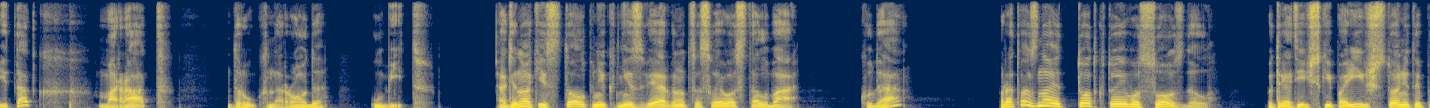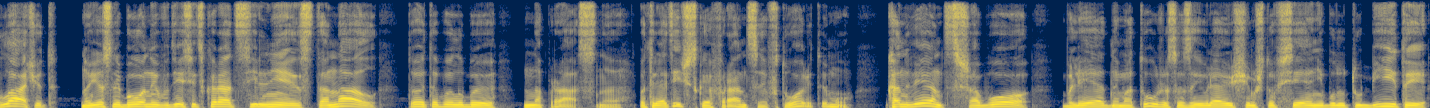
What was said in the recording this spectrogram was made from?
Итак, Марат, друг народа, убит. Одинокий столпник не свергнут своего столба. Куда? Про то знает тот, кто его создал. Патриотический Париж стонет и плачет — но если бы он и в десять крат сильнее стонал, то это было бы напрасно. Патриотическая Франция вторит ему. Конвент с Шабо, бледным от ужаса, заявляющим, что все они будут убиты,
